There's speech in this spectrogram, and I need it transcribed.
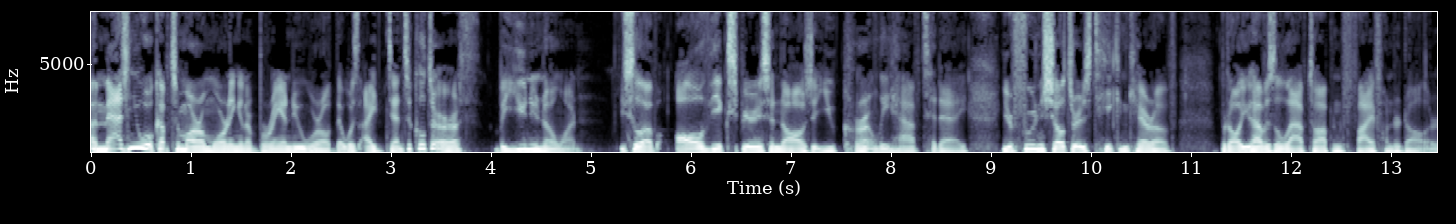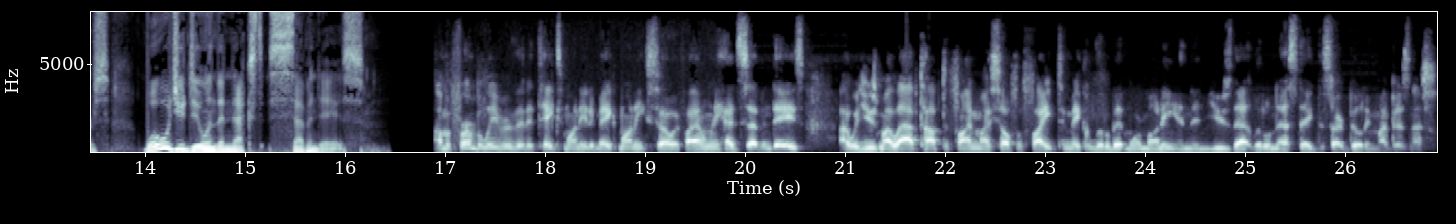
Imagine you woke up tomorrow morning in a brand new world that was identical to Earth, but you knew no one. You still have all the experience and knowledge that you currently have today. Your food and shelter is taken care of, but all you have is a laptop and $500. What would you do in the next seven days? I'm a firm believer that it takes money to make money. So if I only had seven days, I would use my laptop to find myself a fight to make a little bit more money and then use that little nest egg to start building my business.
